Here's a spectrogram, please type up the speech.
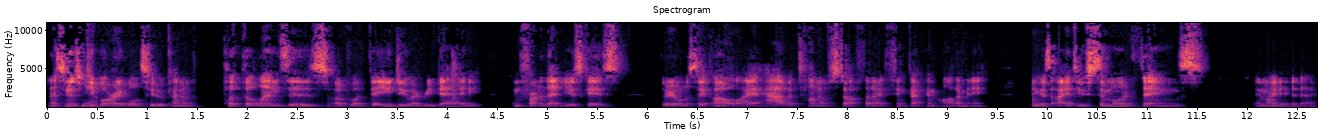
And as soon as yeah. people are able to kind of put the lenses of what they do every day in front of that use case, they're able to say, oh, I have a ton of stuff that I think I can automate because I do similar things in my day to day.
